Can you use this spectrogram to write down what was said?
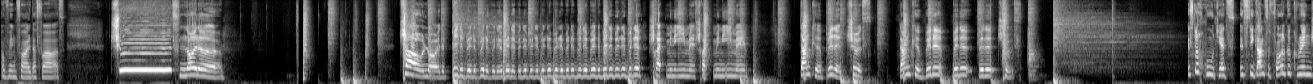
auf jeden Fall, das war's. Tschüss, Leute! Ciao, Leute. Bitte, bitte, bitte, bitte, bitte, bitte, bitte, bitte, bitte, bitte, bitte, bitte, bitte, bitte, bitte. Schreibt mir eine E-Mail, schreibt mir eine E-Mail. Danke, bitte, tschüss. Danke, bitte, bitte, bitte, tschüss. Ist doch gut, jetzt ist die ganze Folge cringe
